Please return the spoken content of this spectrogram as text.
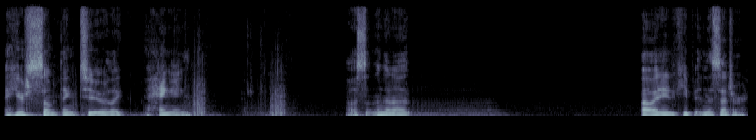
I hear something too, like hanging. Oh, something gonna. Oh, I need to keep it in the center.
